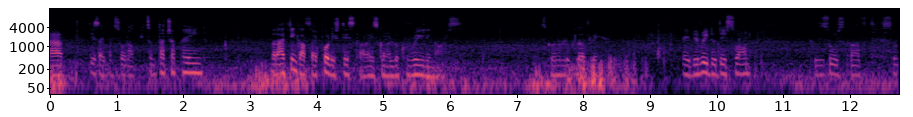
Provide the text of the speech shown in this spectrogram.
Uh, this I can sort out with some touch-up paint but I think after I polish this car it's gonna look really nice. It's gonna look lovely. Maybe redo this one because it's all scuffed. So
